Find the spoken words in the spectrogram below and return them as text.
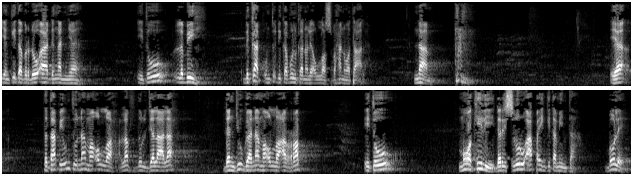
yang kita berdoa dengannya. Itu lebih dekat untuk dikabulkan oleh Allah Subhanahu wa taala. Naam. ya, tetapi untuk nama Allah lafzul jalalah dan juga nama Allah Ar-Rabb itu mewakili dari seluruh apa yang kita minta. Boleh.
